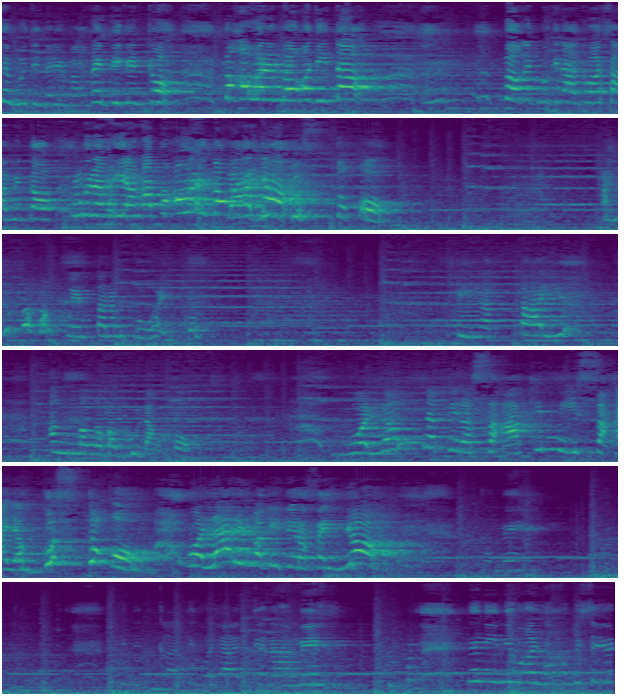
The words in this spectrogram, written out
Saan mo dinala yung mga kaibigan ko? Pakawalan mo ako dito! Bakit mo ginagawa sa amin to? Walang hiya ka! Pakawalan mo Dahil gusto ko! Ano pa bang kwenta ng buhay ko? Pinatay ang mga magulang ko. Walang natira sa akin ni isa kaya gusto ko wala rin matitira sa inyo! Kami, pinagkatiwalaan ka namin. Naniniwala kami sa'yo,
